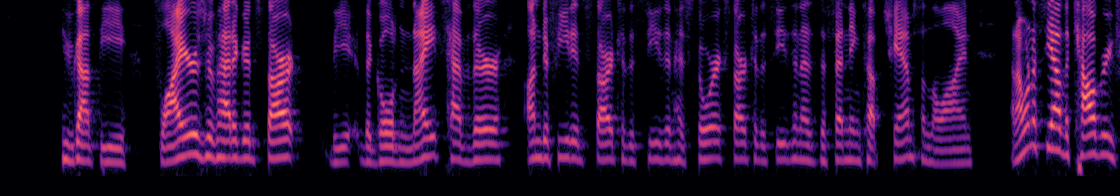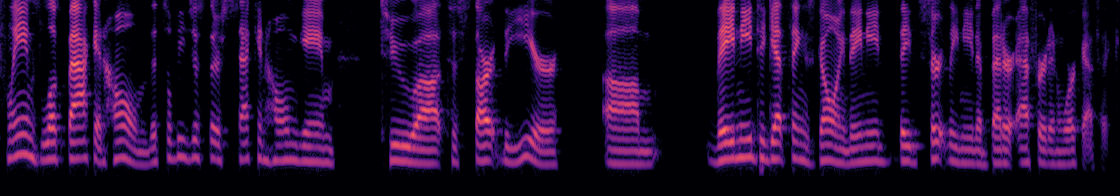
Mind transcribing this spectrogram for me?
You've got the Flyers who've had a good start the the Golden Knights have their undefeated start to the season, historic start to the season as defending Cup champs on the line. And I want to see how the Calgary Flames look back at home. This will be just their second home game to uh, to start the year. Um, they need to get things going. They need they certainly need a better effort and work ethic.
